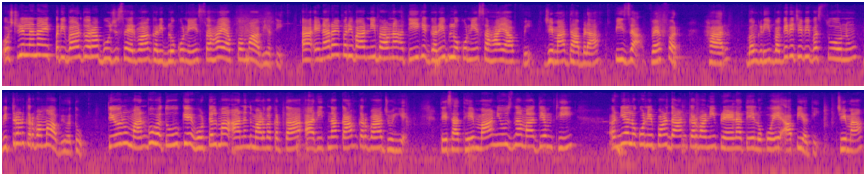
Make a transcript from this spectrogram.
ઓસ્ટ્રેલિયાના એક પરિવાર દ્વારા ભુજ શહેરમાં ગરીબ લોકોને સહાય આપવામાં આવી હતી. આ એનઆરઆઈ પરિવારની ભાવના હતી કે ગરીબ લોકોને સહાય આપવી, જેમાં ધાબળા, પીઝા, વેફર, હાર, બંગડી વગેરે જેવી વસ્તુઓનું વિતરણ કરવામાં આવ્યું હતું. તેઓનું માનવું હતું કે હોટલમાં આનંદ માણવા કરતાં આ રીતના કામ કરવા જોઈએ. તે સાથે મા ન્યૂઝના માધ્યમથી અન્ય લોકોને પણ દાન કરવાની પ્રેરણા તે લોકોએ આપી હતી, જેમાં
